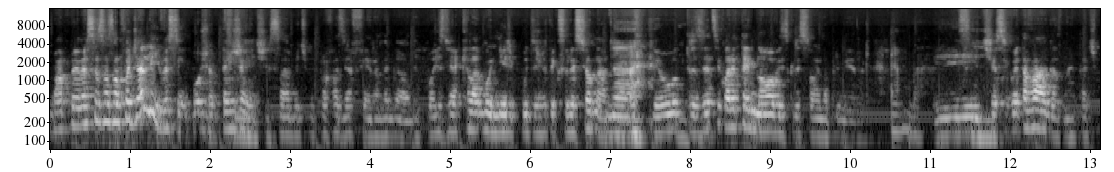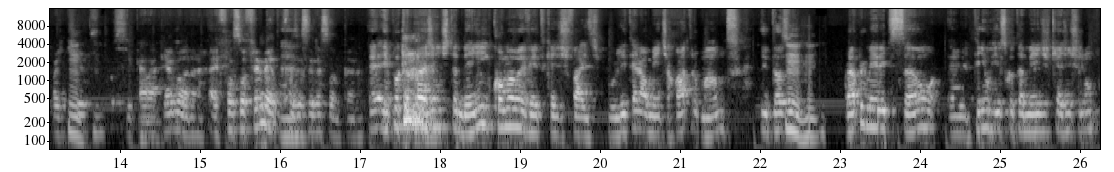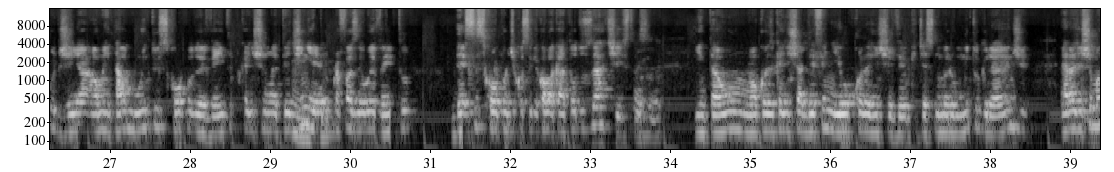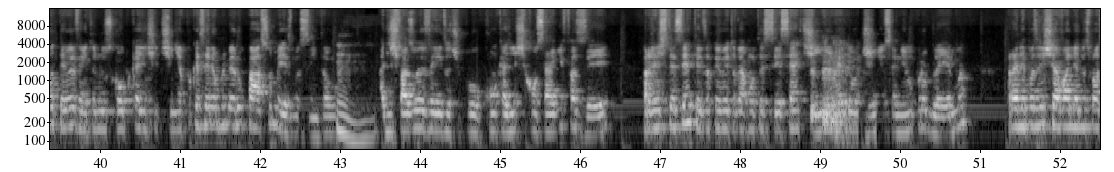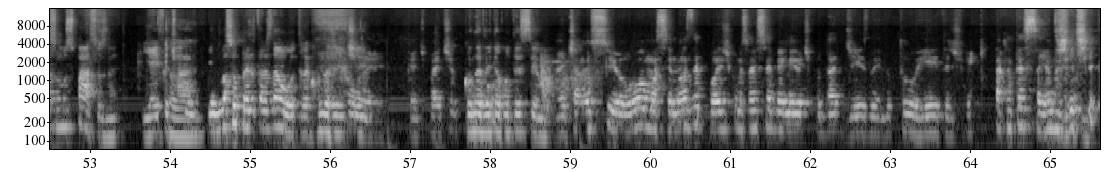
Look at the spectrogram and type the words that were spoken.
a primeira sensação foi de alívio, assim, poxa, tem Sim. gente, sabe, tipo, pra fazer a feira, legal. Depois veio aquela agonia de, puta, a gente vai ter que selecionar. Né? Deu 349 inscrições na primeira. Caramba. E Sim. tinha 50 vagas, né? Então, tipo, a gente uhum. assim, caraca, e agora? Aí foi um sofrimento é. fazer a seleção, cara. É, e porque pra gente também, como é um evento que a gente faz, tipo, literalmente a quatro mãos, então, assim, uhum. para a primeira edição, é, tem o risco também de que a gente não podia aumentar muito o escopo do evento, porque a gente não ia ter uhum. dinheiro para fazer o evento desse escopo de conseguir colocar todos os artistas. Uhum. Então, uma coisa que a gente já definiu quando a gente viu que tinha esse número muito grande era a gente manter o evento no escopo que a gente tinha, porque seria o primeiro passo mesmo, assim. Então, uhum. a gente faz o evento, tipo, com o que a gente consegue fazer, para a gente ter certeza que o evento vai acontecer certinho, redondinho, sem nenhum problema, para depois a gente avaliar nos próximos passos, né? E aí foi, tipo, claro. tipo, uma surpresa atrás da outra, quando a gente... Porque, tipo, a gente, quando o evento aconteceu. A gente anunciou umas semanas depois, a gente começou a receber meio tipo da Disney, do Twitter, de o que tá acontecendo, gente?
